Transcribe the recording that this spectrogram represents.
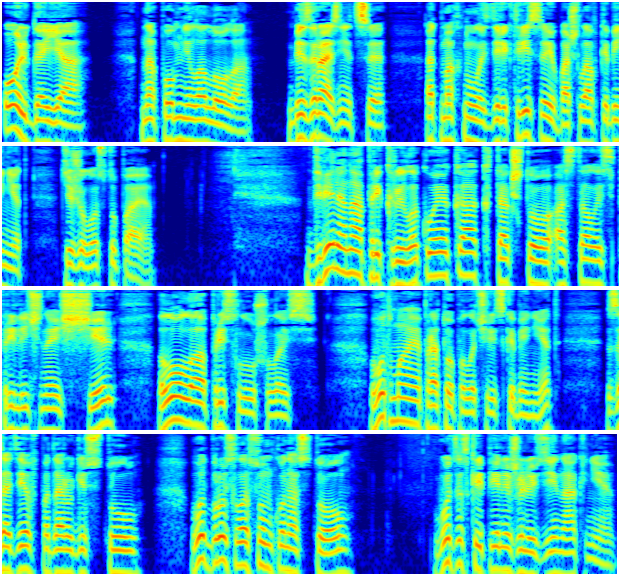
«Ольга я», — напомнила Лола. «Без разницы», — отмахнулась директриса и пошла в кабинет, тяжело ступая. Дверь она прикрыла кое-как, так что осталась приличная щель. Лола прислушалась. Вот Майя протопала через кабинет, задев по дороге стул. Вот бросила сумку на стол. Вот заскрипели жалюзи на окне.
